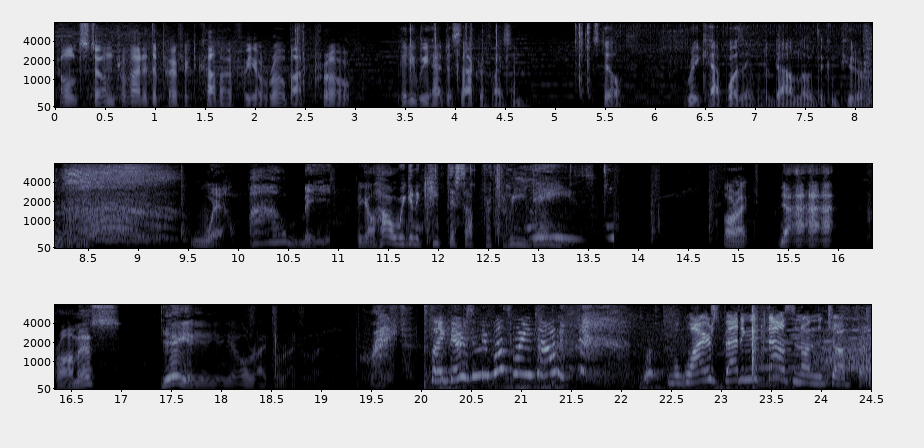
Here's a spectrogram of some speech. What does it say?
Coldstone provided the perfect cover for your robot probe. Pity we had to sacrifice him. Still, Recap was able to download the computer. Well, I'll be. Miguel, how are we going to keep this up for three days? All right. Yeah, I, I, I, promise? Yeah, yeah, yeah, yeah, yeah. All right, all right, all right. Great. It's like there's a new bus boy in town. McGuire's batting a thousand on the job front.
